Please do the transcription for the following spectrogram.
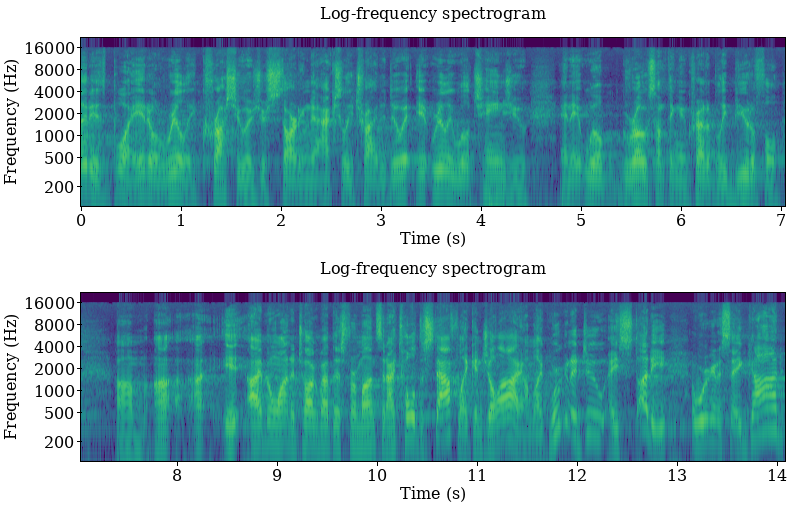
it is, boy, it'll really crush you as you're starting to actually try to do it, it really will change you and it will grow something incredibly beautiful. Um, I, have been wanting to talk about this for months, and I told the staff, like in July, I'm like, we're going to do a study, and we're going to say, God,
